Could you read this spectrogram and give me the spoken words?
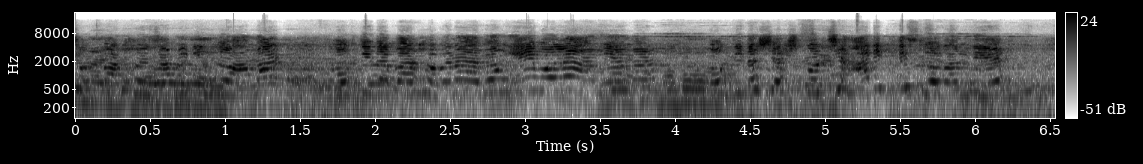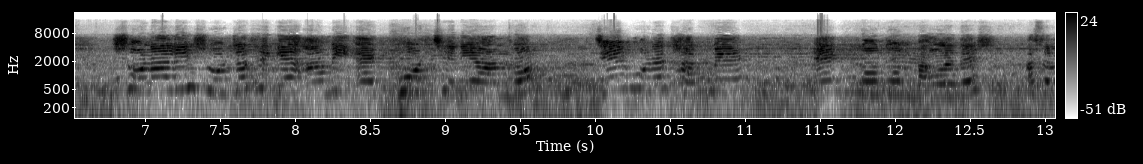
ছয় বছর কিন্তু আমার বক্তৃতা পার হবে না এবং এই বলে আমি বক্তৃতা শেষ করছি আরেকটি স্লোগান দিয়ে। সোনালি সূর্য থেকে আমি এক ভোট ছিনিয়ে আনব। যে ভোটে থাকবে এক নতুন বাংলাদেশ। আসসালাম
